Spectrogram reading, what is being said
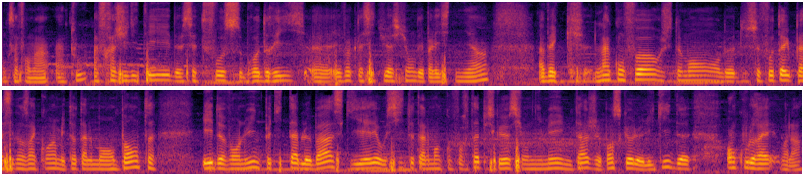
Donc ça forme un, tout. La fragilité de cette fausse broderie euh, évoque la situation des Palestiniens, avec l'inconfort justement de, ce fauteuil placé dans un coin mais totalement en pente, et devant lui une petite table basse qui est aussi totalement confortable puisque si on y met une tâche, je pense que le liquide en coulerait. Voilà.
